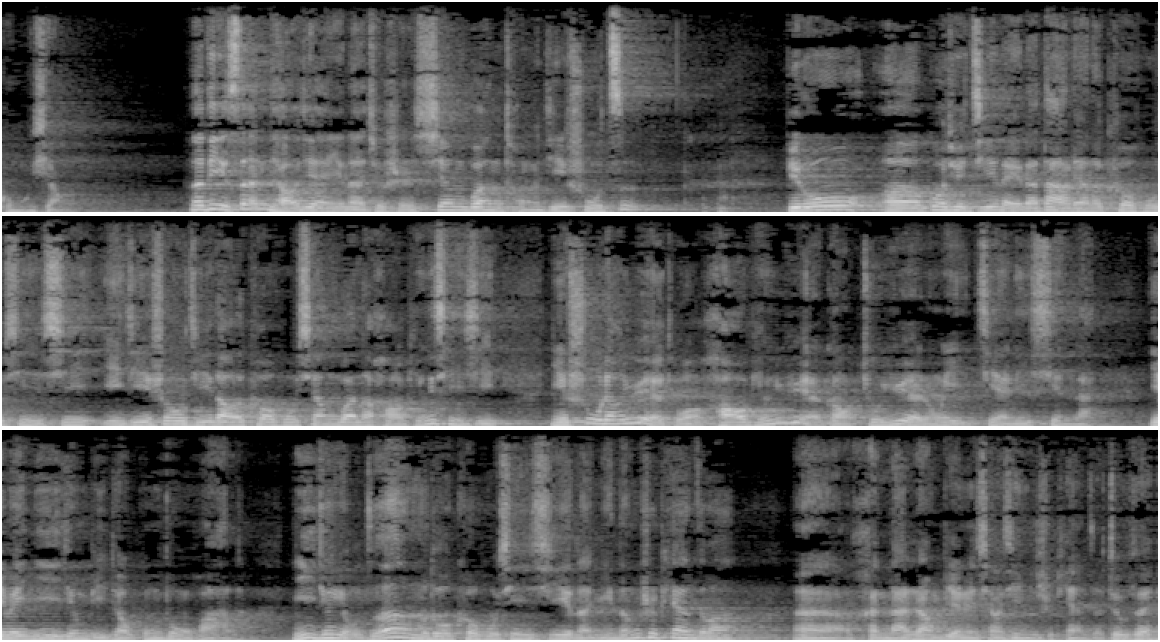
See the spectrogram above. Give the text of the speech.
功效。那第三条建议呢，就是相关统计数字，比如呃过去积累了大量的客户信息，以及收集到的客户相关的好评信息。你数量越多，好评越高，就越容易建立信赖，因为你已经比较公众化了，你已经有这么多客户信息了，你能是骗子吗？呃，很难让别人相信你是骗子，对不对？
